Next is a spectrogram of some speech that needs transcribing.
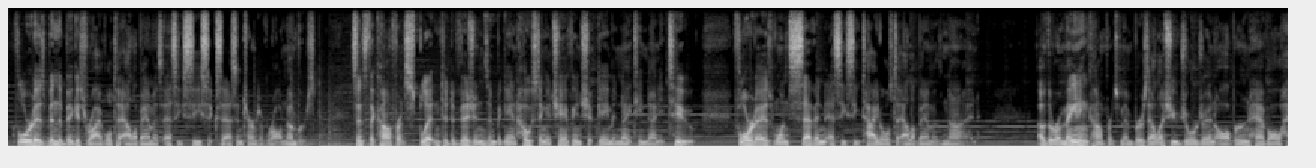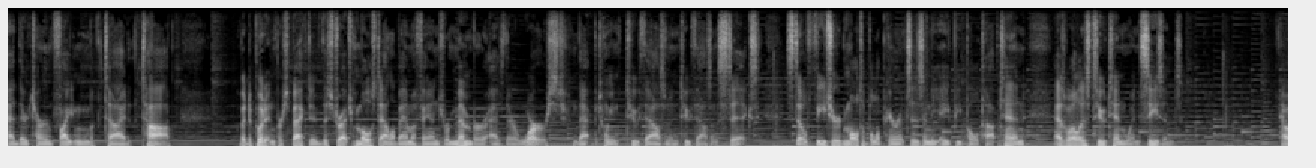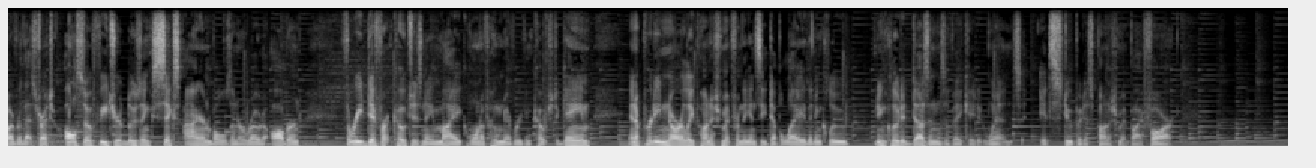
Florida has been the biggest rival to Alabama's SEC success in terms of raw numbers. Since the conference split into divisions and began hosting a championship game in 1992, Florida has won seven SEC titles to Alabama's nine. Of the remaining conference members, LSU, Georgia, and Auburn have all had their turn fighting with the tide at the top. But to put it in perspective, the stretch most Alabama fans remember as their worst, that between 2000 and 2006, still featured multiple appearances in the AP Poll Top 10, as well as two 10 win seasons. However, that stretch also featured losing six Iron Bowls in a row to Auburn, three different coaches named Mike, one of whom never even coached a game, and a pretty gnarly punishment from the NCAA that include, included dozens of vacated wins. Its stupidest punishment by far.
